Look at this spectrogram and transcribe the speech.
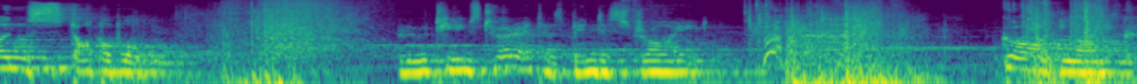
Unstoppable. Blue Team's turret has been destroyed. Godlike.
